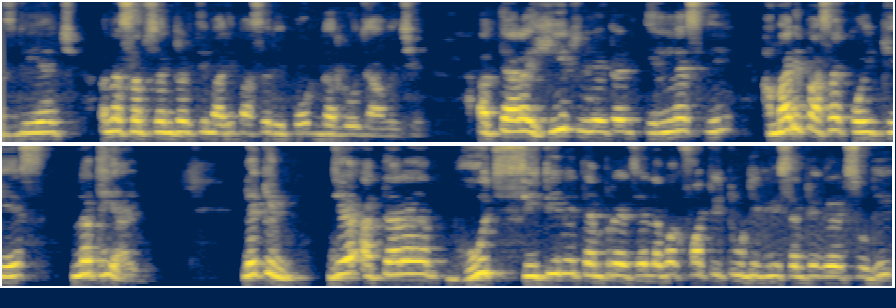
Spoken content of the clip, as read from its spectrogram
એસડીએચ અને સબ સેન્ટરથી મારી પાસે રિપોર્ટ દરરોજ આવે છે. અત્યારે હીટ રિલેટેડ ઇલનેસની અમારી પાસે કોઈ કેસ નથી આવ્યો લેકિન જે અત્યારે ભુજ સિટીની ટેમ્પરેચર લગભગ ફોર્ટી ટુ ડિગ્રી સેન્ટીગ્રેડ સુધી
